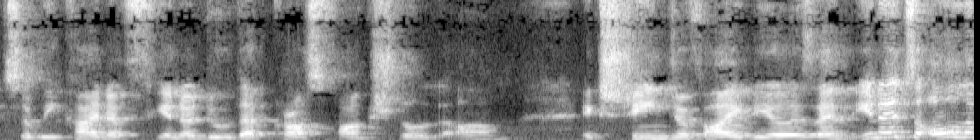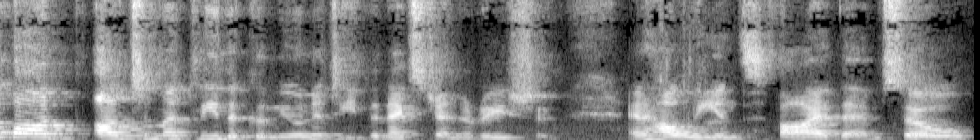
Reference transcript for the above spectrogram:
So we kind of you know do that cross functional. Um, exchange of ideas and you know it's all about ultimately the community the next generation and how we inspire them so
